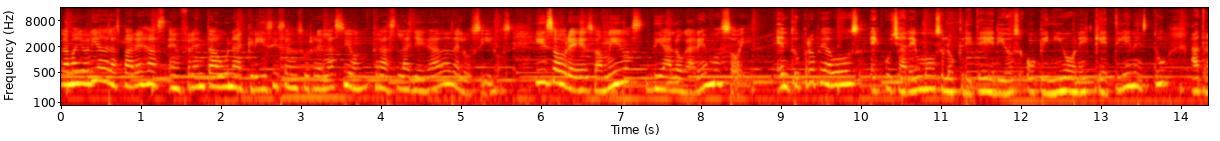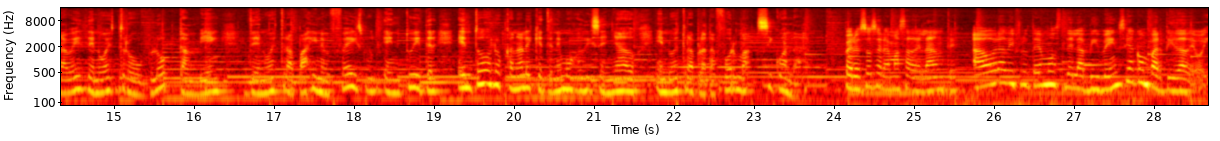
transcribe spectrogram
La mayoría de las parejas enfrenta una crisis en su relación tras la llegada de los hijos. Y sobre eso, amigos, dialogaremos hoy. En tu propia voz escucharemos los criterios, opiniones que tienes tú a través de nuestro blog, también de nuestra página en Facebook, en Twitter, en todos los canales que tenemos diseñados en nuestra plataforma Psicoandar. Pero eso será más adelante. Ahora disfrutemos de la vivencia compartida de hoy.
